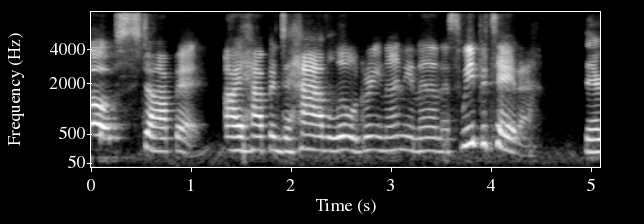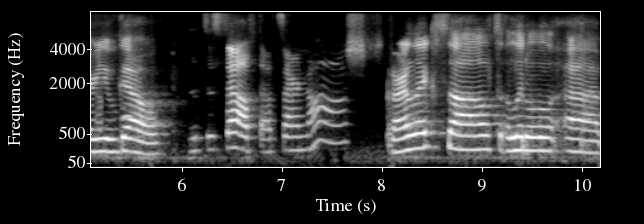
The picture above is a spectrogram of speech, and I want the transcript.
Oh, stop it. I happen to have a little green onion and a sweet potato. There you go. That's a self. That's our nosh. garlic salt a little uh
